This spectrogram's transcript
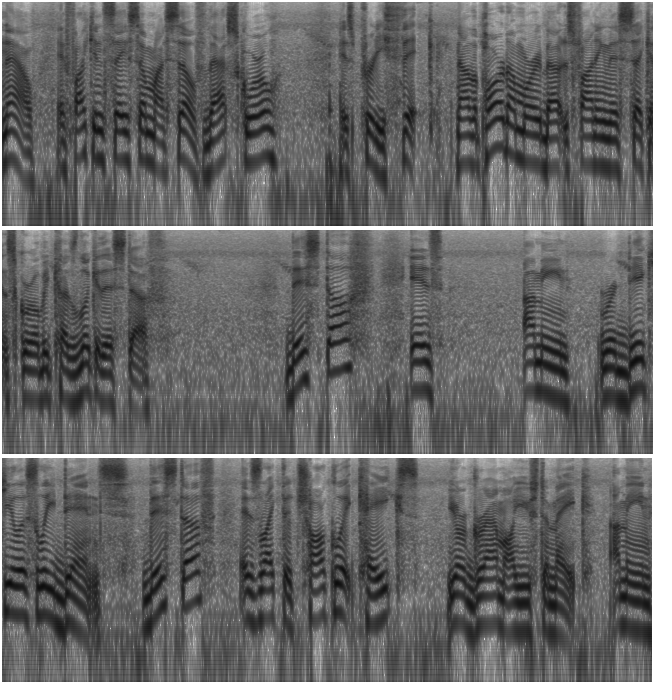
Now, if I can say so myself, that squirrel is pretty thick. Now, the part I'm worried about is finding this second squirrel because look at this stuff. This stuff is, I mean, ridiculously dense. This stuff is like the chocolate cakes your grandma used to make. I mean,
